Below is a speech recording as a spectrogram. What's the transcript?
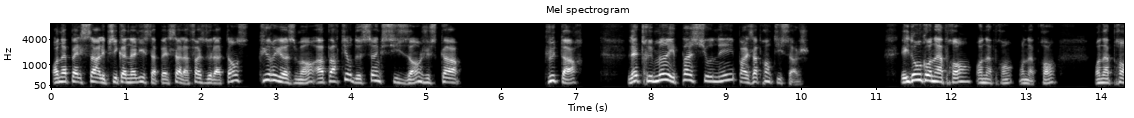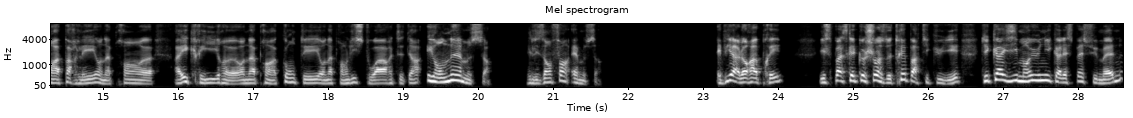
on appelle ça, les psychanalystes appellent ça la phase de latence. Curieusement, à partir de 5-6 ans jusqu'à plus tard, l'être humain est passionné par les apprentissages. Et donc on apprend, on apprend, on apprend, on apprend à parler, on apprend euh, à écrire, euh, on apprend à compter, on apprend l'histoire, etc. Et on aime ça. Et les enfants aiment ça. Et puis alors après, il se passe quelque chose de très particulier, qui est quasiment unique à l'espèce humaine,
